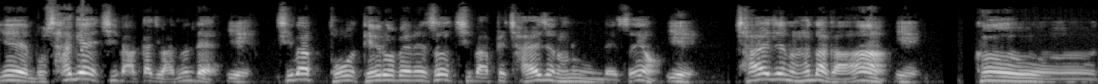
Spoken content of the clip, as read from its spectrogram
예 무사하게 집 앞까지 왔는데 예, 집 앞 대로변에서 집 앞에 좌회전 하는 데있어요. 예, 좌회전을 하다가 예, 그,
